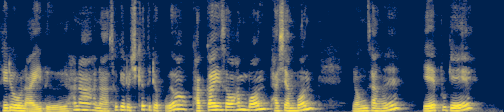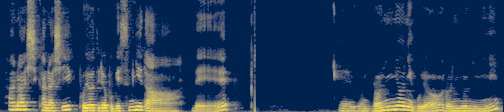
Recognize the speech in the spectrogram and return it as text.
데려온 아이들 하나하나 소개를 시켜드렸고요. 가까이서 한번 다시 한번 영상을 예쁘게 하나씩 하나씩 보여드려 보겠습니다. 네. 네, 이건 런년이고요. 런년이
